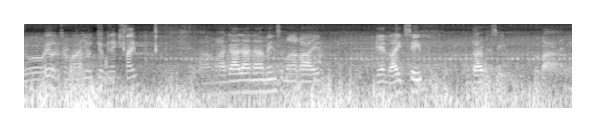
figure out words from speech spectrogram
So, ayun, samahan nyo kami next time. Uh, mga gala namin sa mga kain. Again, ride safe, travel safe. Bye-bye.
